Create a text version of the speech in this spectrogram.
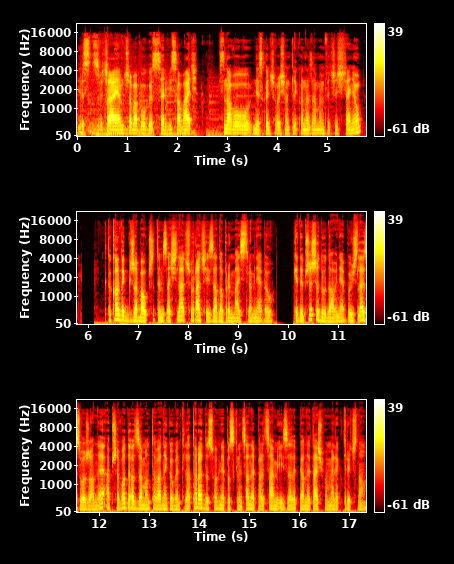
jest zwyczajem, trzeba było go serwisować. Znowu nie skończyło się tylko na samym wyczyszczeniu. Ktokolwiek grzebał przy tym zasilaczu, raczej za dobrym majstrem nie był. Kiedy przyszedł do mnie, był źle złożony, a przewody od zamontowanego wentylatora dosłownie poskręcane palcami i zalepione taśmą elektryczną.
